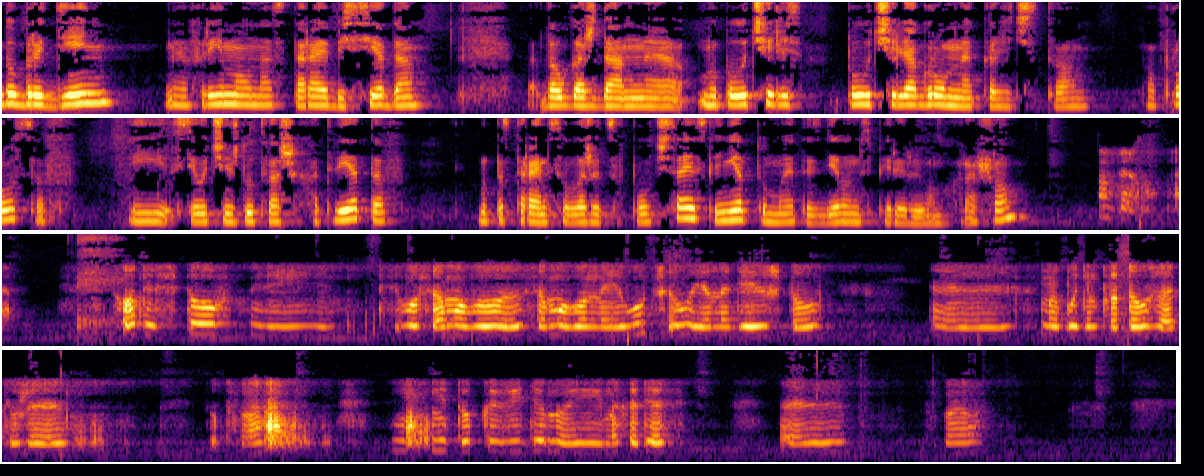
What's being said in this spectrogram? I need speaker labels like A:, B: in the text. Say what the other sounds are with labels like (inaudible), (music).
A: Добрый день, Фрима. У нас вторая беседа долгожданная. Мы получили, получили огромное количество вопросов, и все очень ждут ваших ответов. Мы постараемся уложиться в полчаса. Если нет, то мы это сделаем с перерывом. Хорошо?
B: Да, да. И всего самого, самого наилучшего. Я надеюсь, что э, мы будем продолжать уже, собственно, не, только видя, но и находясь э,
